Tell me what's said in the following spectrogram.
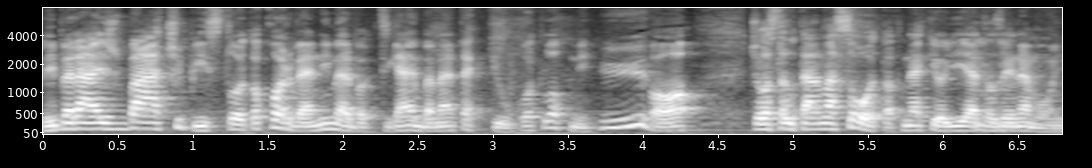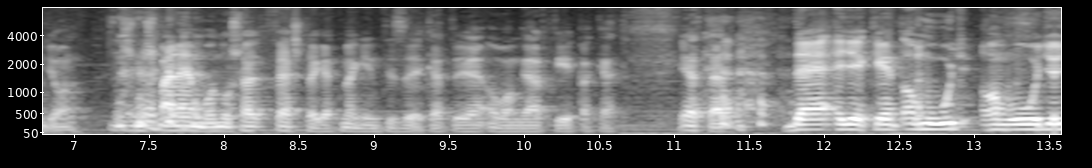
Liberális bácsi pisztolyt akar venni, mert a cigányok bementek tyúkot lopni. Hűha! Csak aztán utána már szóltak neki, hogy ilyet azért nem mondjon. És most már nem mond, most már festeget megint izéket, ilyen avantgárd képeket. Érted? De egyébként amúgy, amúgy,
